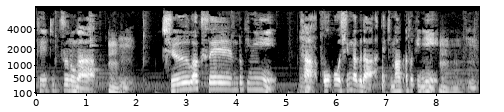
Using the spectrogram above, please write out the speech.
景気っつうのが、う。うんん。中学生の時に、さあ、高校進学だって決まった時にう、んうん。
